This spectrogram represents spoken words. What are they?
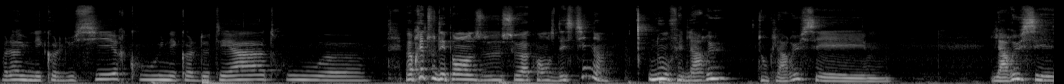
voilà une école du cirque ou une école de théâtre ou. Euh, Mais après, tout dépend de ce à quoi on se destine. Nous, on fait de la rue, donc la rue, c'est la rue, c'est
